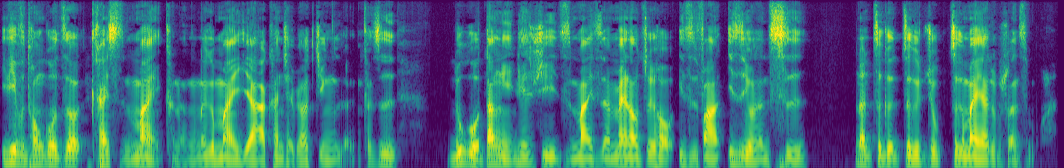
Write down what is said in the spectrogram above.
ETF 通过之后开始卖，可能那个卖压看起来比较惊人。可是如果当你连续一直卖，一直卖到最后，一直发，一直有人吃，那这个这个就这个卖压就不算什么了。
